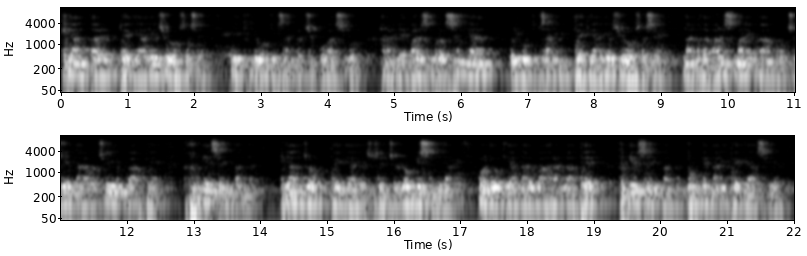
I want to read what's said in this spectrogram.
귀한 딸 되게 하여 주옵소서. 우리 기교원 집사님을 축복하시고 하나님의 말씀으로 승리하는 우리 국 집사님 되게 하여 주옵소서. 날마다 말씀 안에 감으로 주의 나라와 주의 영광 앞에 크게 쓰임받는 귀한 종 되게 하여 주실 줄로 믿습니다. 오늘도 귀한 날과 하나님 앞에 크게 쓰임받는 복된 날이 되게 하시기를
